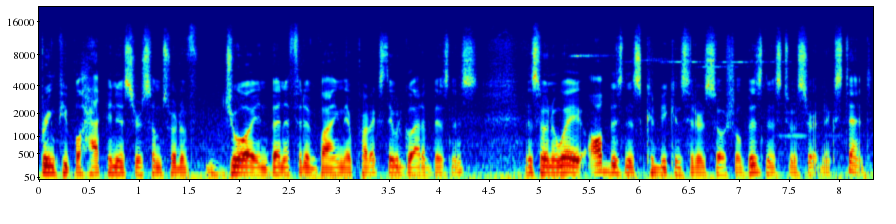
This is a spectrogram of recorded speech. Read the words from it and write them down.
bring people happiness or some sort of joy and benefit of buying their products, they would go out of business. And so in a way, all business could be considered social business to a certain extent.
